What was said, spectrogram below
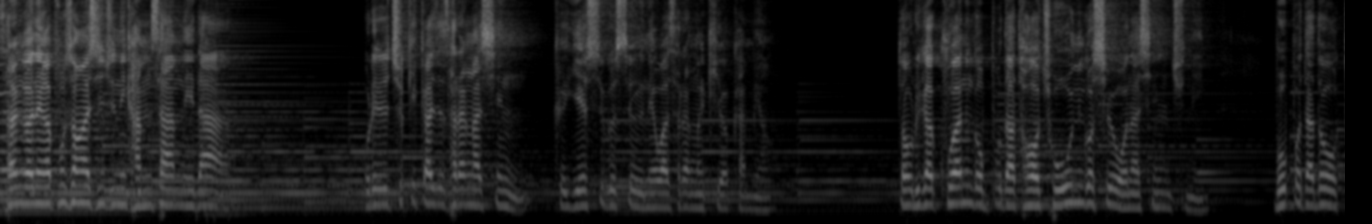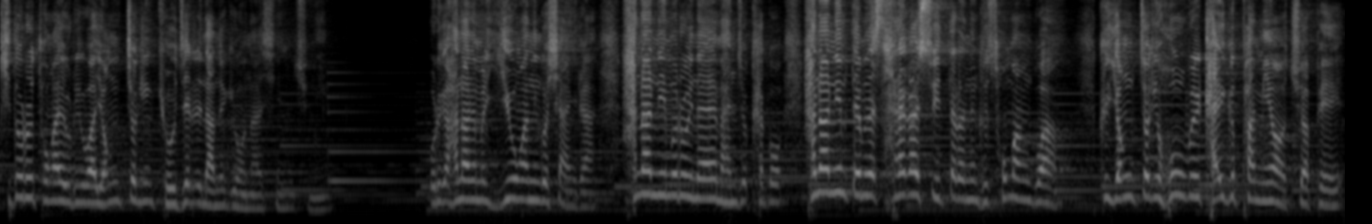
사랑과 은혜가 풍성하신 주님 감사합니다. 우리를 죽기까지 사랑하신 그 예수 그리스도의 은혜와 사랑을 기억하며 또 우리가 구하는 것보다 더 좋은 것을 원하시는 주님 무엇보다도 기도를 통하여 우리와 영적인 교제를 나누기 원하시는 주님. 우리가 하나님을 이용하는 것이 아니라 하나님으로 인하여 만족하고 하나님 때문에 살아갈 수 있다는 그 소망과 그 영적인 호흡을 갈급하며 주 앞에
